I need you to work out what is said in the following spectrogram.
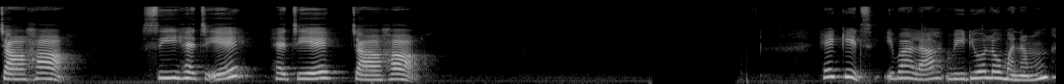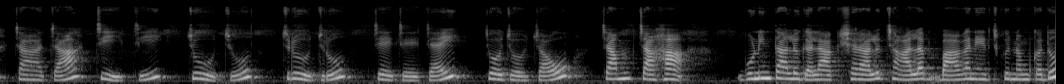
चाहा सी एच ए एच ए चाहा। హే కిడ్స్ ఇవాళ వీడియోలో మనం చాచా చీచి చూచు చ్రూచ్రు చే చే చై చో చో చం చహా గుణింతాలు గల అక్షరాలు చాలా బాగా నేర్చుకున్నాం కదూ.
